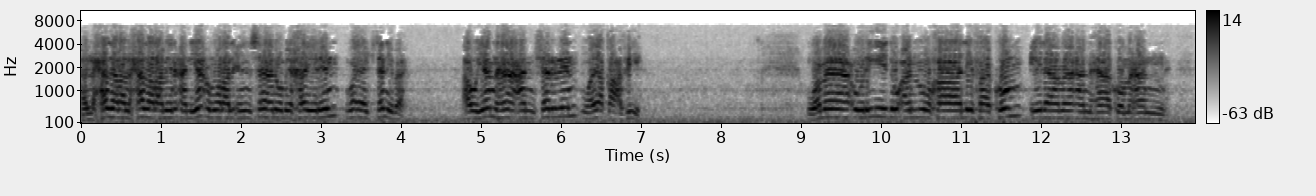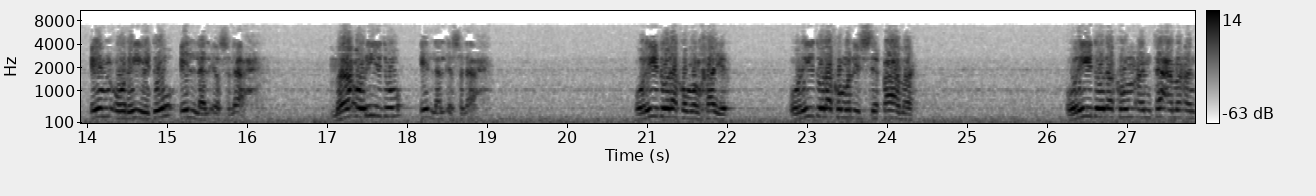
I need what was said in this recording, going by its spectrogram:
فالحذر الحذر من أن يأمر الإنسان بخير ويجتنبه. أو ينهى عن شر ويقع فيه. وما أريد أن أخالفكم إلى ما أنهاكم عنه. إن أريد إلا الإصلاح. ما أريد إلا الإصلاح. أريد لكم الخير. أريد لكم الاستقامة. أريد لكم أن تعم أن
